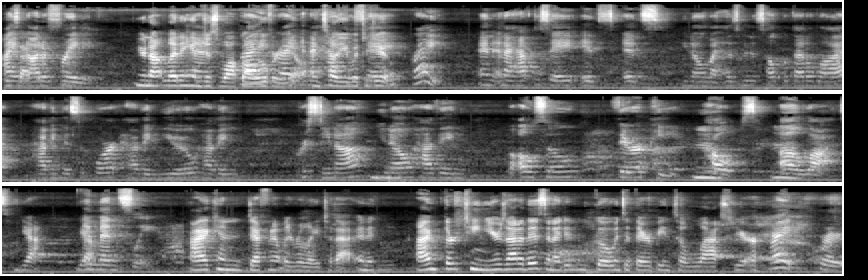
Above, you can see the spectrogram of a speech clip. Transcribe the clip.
I am not afraid. You're not letting him just walk right, all over right, you and and tell you what to say- do. Right, and and I have to say it's it's you know my husband has helped with that a lot. Having his support, having you, having Christina, Mhm. you know, having but also therapy Mm. helps Mm. a lot, Yeah. Yeah. immensely. I can definitely relate to that. And it, I'm 13 years out of this, and I didn't go into therapy until last year. Right. Right.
